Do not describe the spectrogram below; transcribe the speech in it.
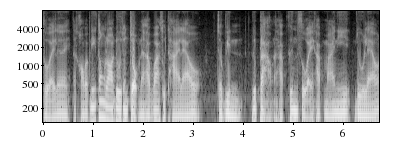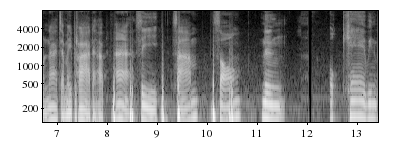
สวยเลย แต่ของแบบนี้ต้องรอดูจนจบนะครับ ว่าสุดท้ายแล้วจะวินหรือเปล่านะครับ ขึ้นสวยครับ ไม้นี้ดูแล้วน่าจะไม่พลาดนะครับ 5 4 3 2 1 โอเค วินไป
